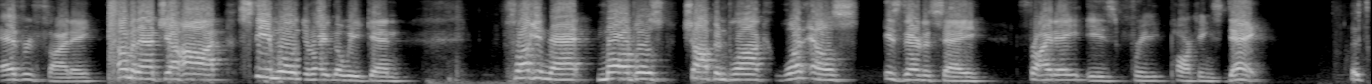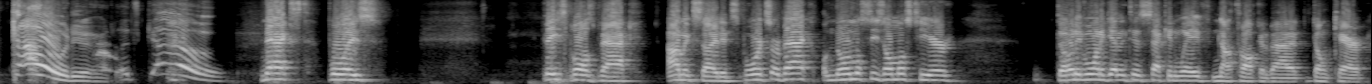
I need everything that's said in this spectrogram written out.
every Friday, coming at you hot, steamrolling you right in the weekend. Plugging that, marbles, chopping block. What else is there to say? Friday is free parking's day. Let's go, dude. Let's go. Next, boys. Baseball's back. I'm excited. Sports are back. Normalcy's almost here. Don't even want to get into the second wave. Not talking about it. Don't care.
